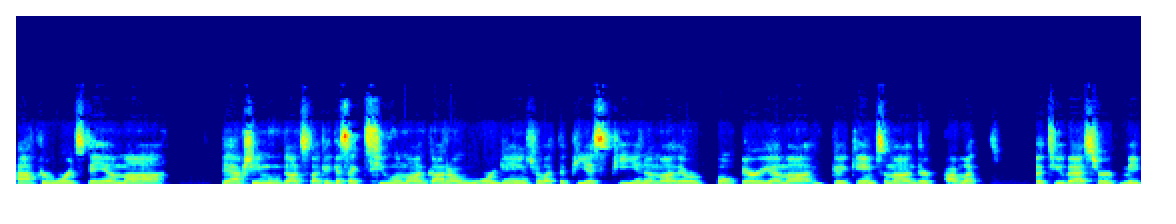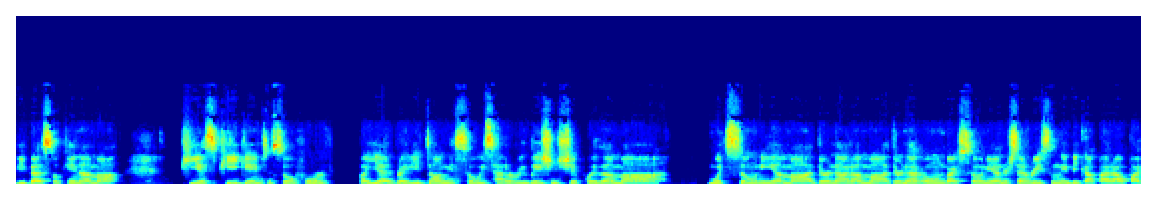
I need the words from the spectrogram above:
afterwards they um. Uh, they actually moved on to like I guess like two um uh, God of War games for like the PSP, and um uh, they were both very um uh, good games. Um uh, they're probably like the two best or maybe best looking um uh, PSP games and so forth. But yeah, Ready Dawn has always had a relationship with um uh, with Sony. Um uh, they're not um uh, they're not owned by Sony. I understand recently they got bought out by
